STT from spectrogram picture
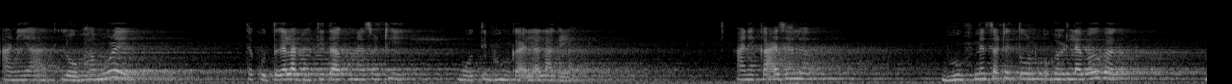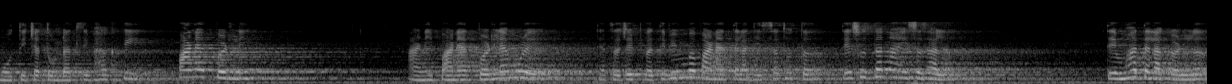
आणि या लोभामुळे त्या कुत्र्याला भीती दाखवण्यासाठी मोती भुंकायला लागला. आणि काय झालं? भुंकण्यासाठी तोंड उघडल्याबरोबर मोतीच्या तोंडातली भाकरी पाण्यात पडली. आणि पाण्यात पडल्यामुळे त्याचं जे प्रतिबिंब पाण्यात त्याला दिसत होतं ते सुद्धा नाहीसं झालं. तेव्हा त्याला कळलं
